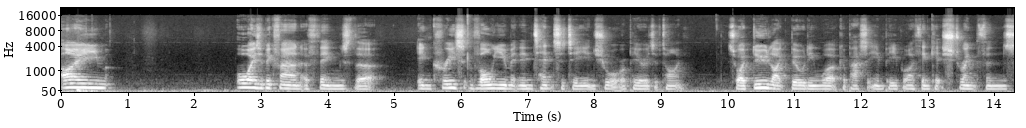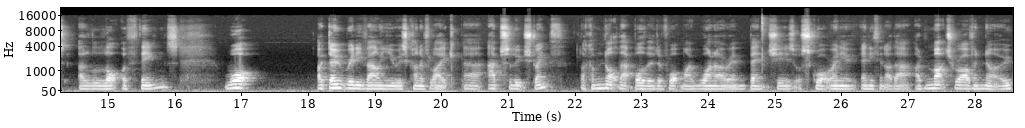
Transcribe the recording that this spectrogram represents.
I'm always a big fan of things that increase volume and intensity in shorter periods of time. So I do like building work capacity in people. I think it strengthens a lot of things. What I don't really value is kind of like uh, absolute strength. Like I'm not that bothered of what my one RM bench is or squat or any anything like that. I'd much rather know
